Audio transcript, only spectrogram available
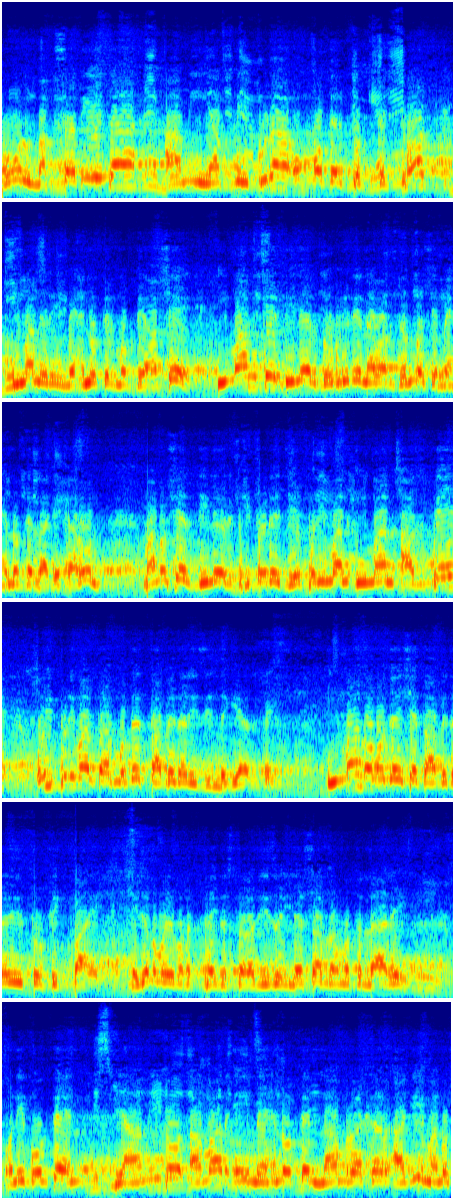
মূল মাকসাদই এটা। আমি আপনি পুরা উম্মতের প্রত্যেক পথ ইমানের এই মেহনতের মধ্যে আসে ইমানকে দিলের গভীরে নেওয়ার জন্য সে মেহনতে লাগে। কারণ মানুষের দিলের ভিতরে যে পরিমাণ ইমান আসবে, ওই পরিমাণ তার মধ্যে তাবেদারি জিন্দগি আসবে। ইমান অনুযায়ী সে তাবেদারির তৌফিক পায়। এই জন্য ইলেসাব রহমতুল্লাহ আলী উনি বলতেন যে আমি তো আমার এই মেহনতের নাম রাখার আগেই মানুষ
